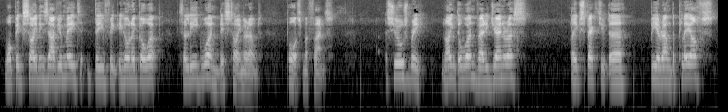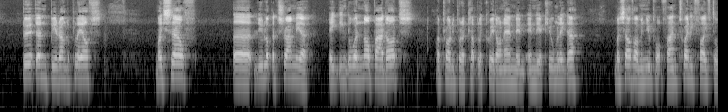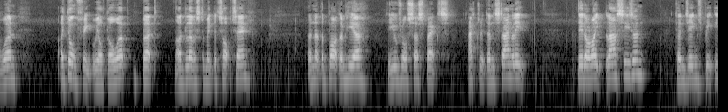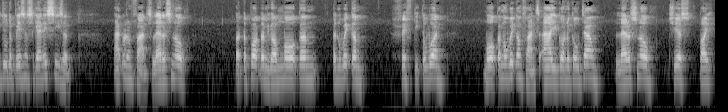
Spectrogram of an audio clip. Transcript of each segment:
what big signings have you made. Do you think you're going to go up to League One this time around, Portsmouth fans? Shrewsbury nine to one, very generous. I expect you to be around the playoffs. Burton be around the playoffs. Myself, uh, you look at Tranmere, 18 to 1, not bad odds. I'd probably put a couple of quid on them in, in the accumulator. Myself, I'm a Newport fan, 25 to 1. I don't think we'll go up, but I'd love us to make the top 10. And at the bottom here, the usual suspects, Accrington Stanley, did alright last season. Can James Beattie do the business again this season? Accrington fans, let us know. At the bottom, you got Morecambe and Wycombe, 50 to 1. Morecambe and Wycombe fans, are you going to go down? Let us know. Cheers. Bye.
